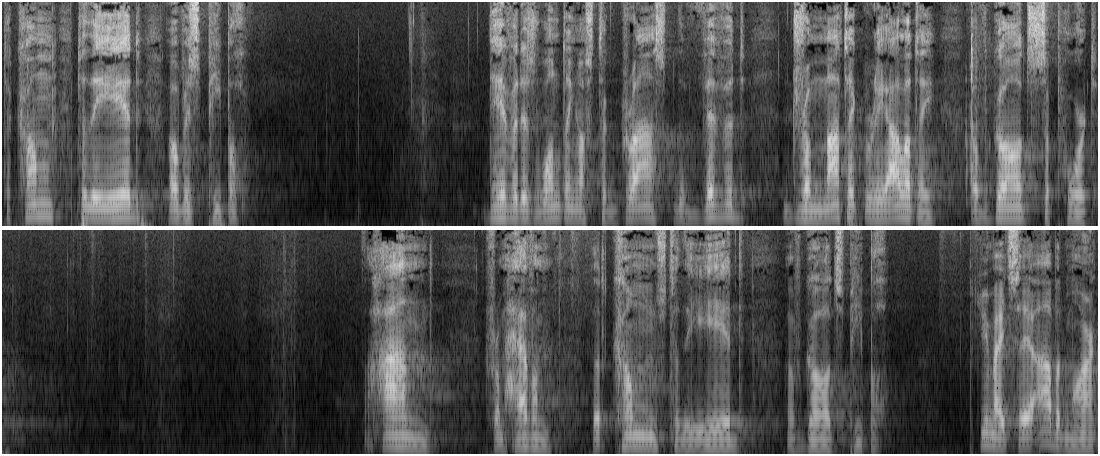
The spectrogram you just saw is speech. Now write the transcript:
to come to the aid of his people. David is wanting us to grasp the vivid dramatic reality of God's support. A hand from heaven that comes to the aid of God's people. But you might say, ah, but Mark,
